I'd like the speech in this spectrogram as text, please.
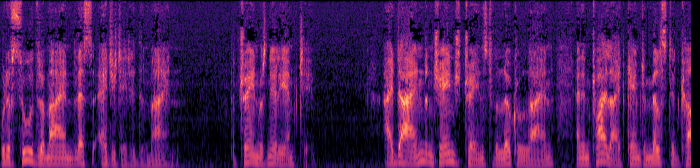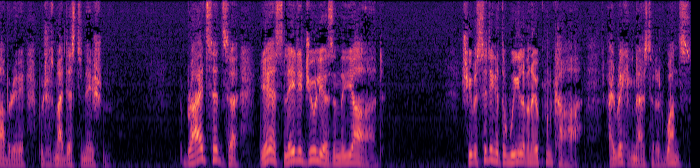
would have soothed a mind less agitated than mine. The train was nearly empty. I dined and changed trains to the local line, and in twilight came to Melstead Carbury, which was my destination. Brideshead, sir, yes, Lady Julia's in the yard. She was sitting at the wheel of an open car. I recognized her at once.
